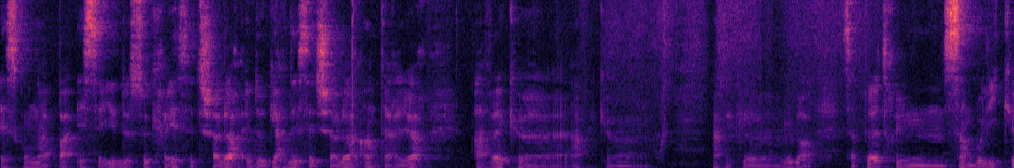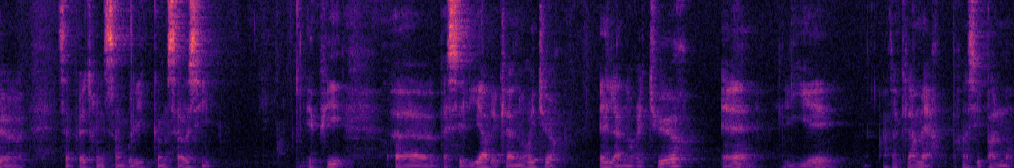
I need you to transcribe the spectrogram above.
est-ce qu'on n'a pas essayé de se créer cette chaleur et de garder cette chaleur intérieure avec, euh, avec, euh, avec le, gras Ça peut être une symbolique, ça peut être une symbolique comme ça aussi. Et puis, bah, c'est lié avec la nourriture. Et la nourriture est liée avec la mer, principalement.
